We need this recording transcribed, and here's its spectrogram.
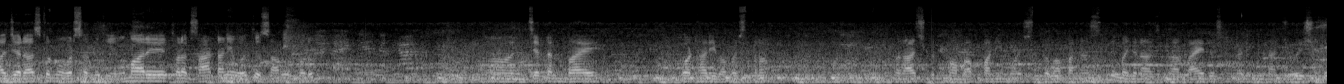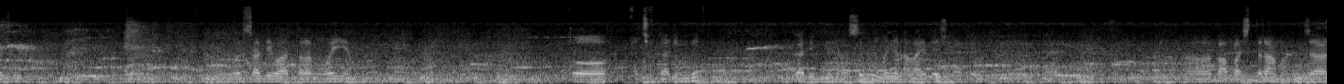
આજે રાજકોટમાં વરસાદ નથી. અમારે થોડાક સાંટાને હોય તો સારું પડું. ચેતનભાઈ કોઠારી બાપસ્તરામ રાજકોટમાં બાપાની મોજ તો બાપાના સુધી મજાના લાય દર્શન કરી જોઈ શકો છો. વરસાદી વાતાવરણ હોય એમ. તો પછી છે ગાંધી મંદિર. સુંદર મજાના લાય દર્શન કરી અ, બાપાસ્તરામ અંજાર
